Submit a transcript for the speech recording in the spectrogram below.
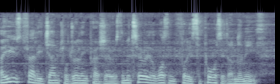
I used fairly gentle drilling pressure as the material wasn't fully supported underneath.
